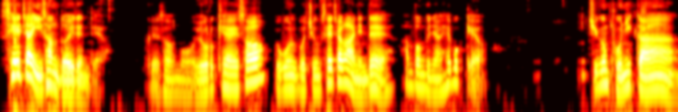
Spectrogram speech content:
세자 이상 넣어야 된대요. 그래서 뭐 요렇게 해서 요건 뭐 지금 세 자가 아닌데 한번 그냥 해볼게요. 지금 보니까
